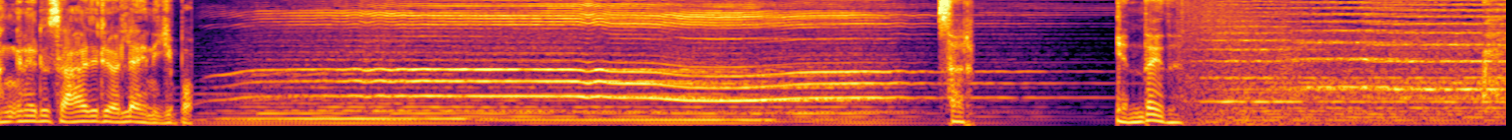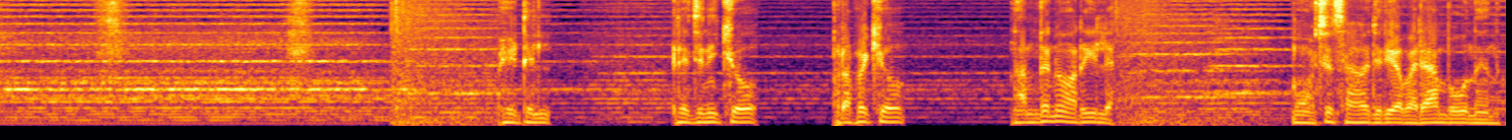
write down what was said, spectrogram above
അങ്ങനെ ഒരു സാഹചര്യമല്ല എനിക്കിപ്പോ. സർ എന്താ ഇത്? വീട്ടിൽ രജനിക്കോ പ്രഭയ്ക്കോ നന്ദനോ അറിയില്ല. മോശ സാഹചര്യം വരാൻ പോകുന്നതെന്ന്.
